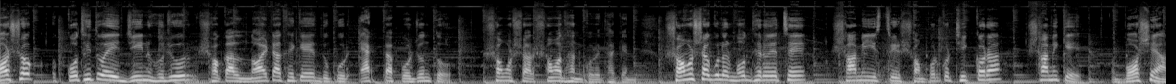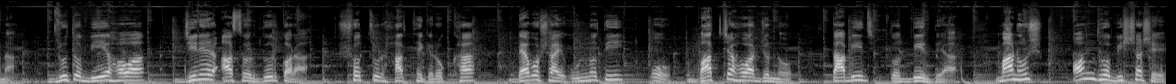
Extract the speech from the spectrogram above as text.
দর্শক, কথিত এই জিন হুজুর সকাল নয়টা থেকে দুপুর একটা পর্যন্ত সমস্যার সমাধান করে থাকেন। সমস্যাগুলোর মধ্যে রয়েছে স্বামী স্ত্রীর সম্পর্ক ঠিক করা, স্বামীকে বসে আনা। দ্রুত বিয়ে হওয়া জিনের আসর দূর করা শত্রুর হাত থেকে রক্ষা ব্যবসায় উন্নতি ও বাচ্চা হওয়ার জন্য তাবিজ তদবির দেয়া। মানুষ অন্ধ বিশ্বাসে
